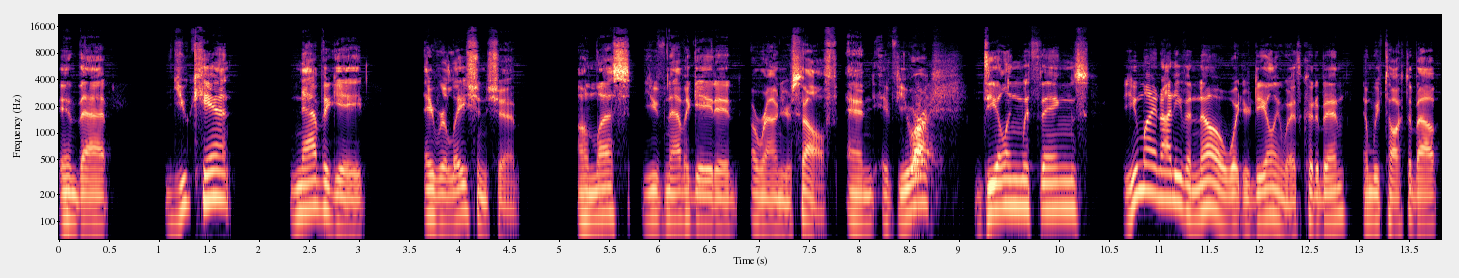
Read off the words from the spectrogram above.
in that you can't navigate a relationship unless you've navigated around yourself. And if you're right. dealing with things you might not even know what you're dealing with. Could have been and we've talked about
